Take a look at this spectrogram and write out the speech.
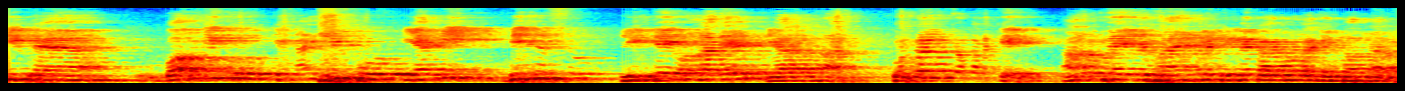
ఈ బాండింగ్ ఈ ఫ్రెండ్షిప్ ఇవన్నీ బిజినెస్ లింక్ అయి ఉన్నదే. యాదంతా ఒకరి నుంచి ఆంధ్రప్రదేశ్ సాయంత్రం క్రికెట్ ఆడకుండా వెళ్ళిపోతున్నారు.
